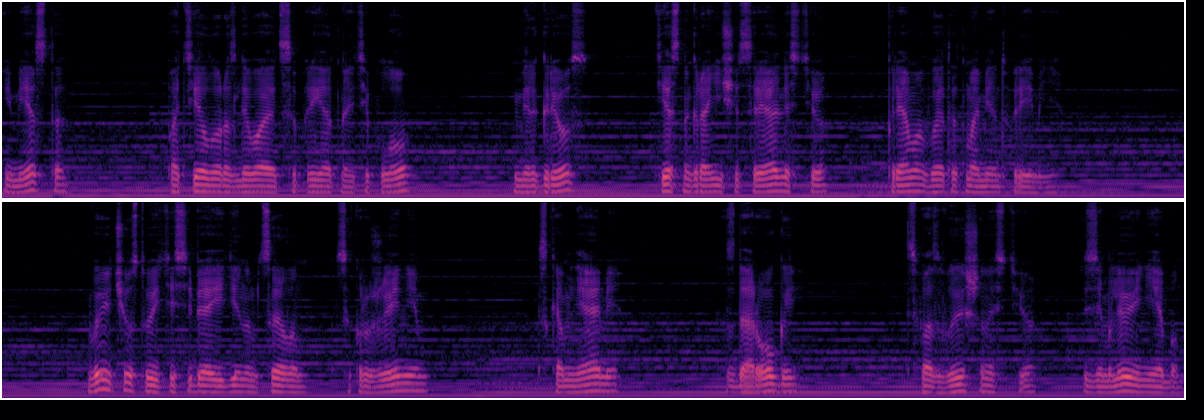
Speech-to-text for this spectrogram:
и места. По телу разливается приятное тепло. Мир грез тесно граничит с реальностью прямо в этот момент времени. Вы чувствуете себя единым целым с окружением, с камнями, с дорогой, с возвышенностью, с землей и небом.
